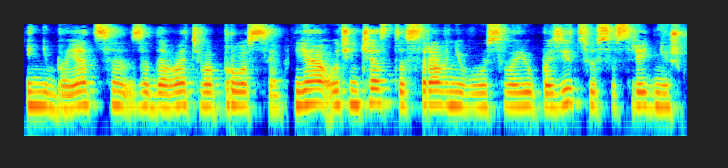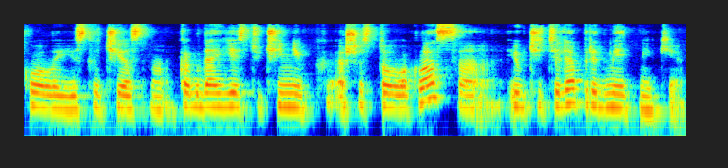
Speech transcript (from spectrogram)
и не бояться задавать вопросы. Я очень часто сравниваю свою позицию со средней школой, если честно, когда есть ученик шестого класса и учителя-предметники.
